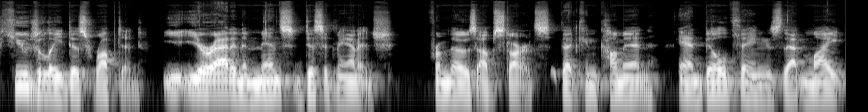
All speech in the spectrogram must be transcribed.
hugely disrupted, you're at an immense disadvantage from those upstarts that can come in and build things that might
